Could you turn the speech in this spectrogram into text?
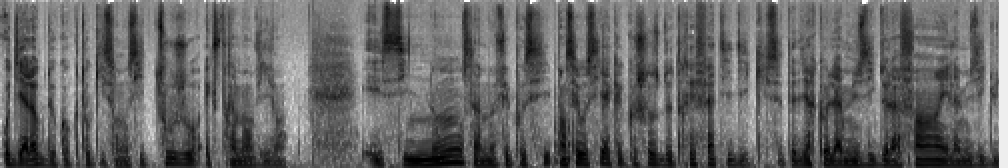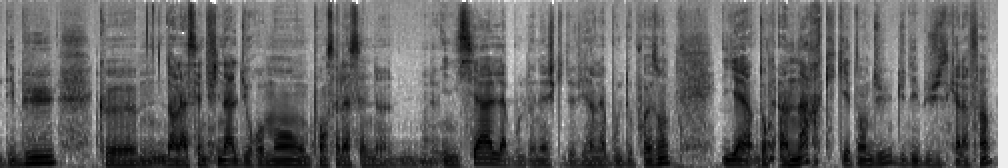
aux dialogues de Cocteau qui sont aussi toujours extrêmement vivants. Et sinon, ça me fait penser aussi à quelque chose de très fatidique, c'est-à-dire que la musique de la fin et la musique du début, que dans la scène finale du roman, on pense à la scène initiale, la boule de neige qui devient la boule de poison. Il y a donc un arc qui est tendu du début jusqu'à la fin,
